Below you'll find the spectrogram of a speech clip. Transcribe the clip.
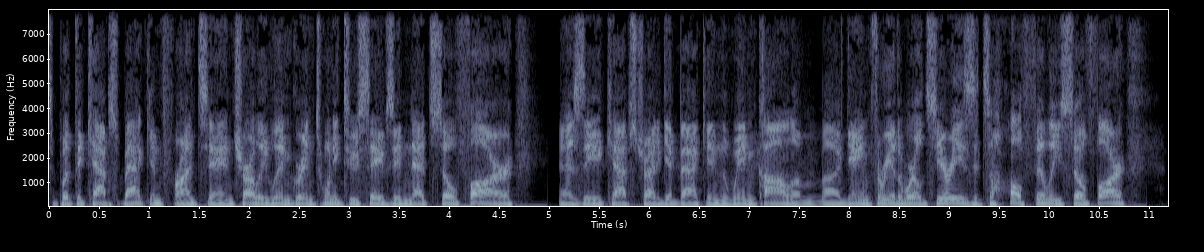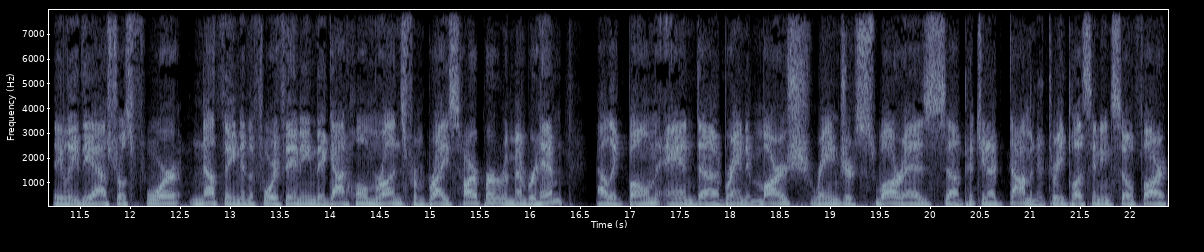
to put the Caps back in front. And Charlie Lindgren, 22 saves in net so far as the Caps try to get back in the win column. Uh, game three of the World Series, it's all Phillies so far. They lead the Astros 4 nothing in the fourth inning. They got home runs from Bryce Harper. Remember him? Alec Bohm and uh, Brandon Marsh. Ranger Suarez uh, pitching a dominant three plus innings so far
